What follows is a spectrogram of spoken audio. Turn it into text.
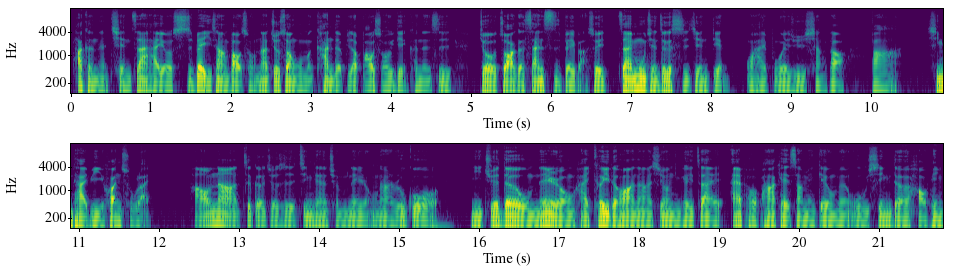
它可能潜在还有十倍以上的报酬。那就算我们看的比较保守一点，可能是就抓个三四倍吧。所以在目前这个时间点，我还不会去想到把新台币换出来。好，那这个就是今天的全部内容。那如果你觉得我们内容还可以的话，那希望你可以在 Apple Podcast 上面给我们五星的好评。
